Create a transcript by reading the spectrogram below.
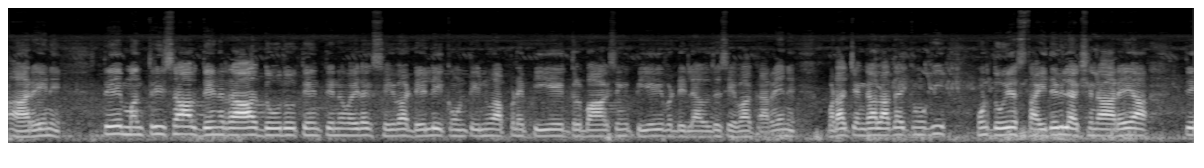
ਆ ਰਹੇ ਨੇ। ਤੇ ਮੰਤਰੀ ਸਾਹਿਬ ਦਿਨ ਰਾਤ 2 2 3 3 ਵਜੇ ਤੱਕ ਸੇਵਾ ਡੇਲੀ ਕੰਟੀਨਿਊ ਆਪਣੇ ਪੀਏ ਦਿਲਬਾਗ ਸਿੰਘ, ਪੀਏ ਵੀ ਵੱਡੇ ਲੈਵਲ ਤੇ ਸੇਵਾ ਕਰ ਰਹੇ ਨੇ। ਬੜਾ ਚੰਗਾ ਲੱਗਦਾ ਕਿਉਂਕਿ ਹੁਣ 2027 ਦੇ ਵੀ ਇਲੈਕਸ਼ਨ ਆ ਰਹੇ ਆ ਤੇ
